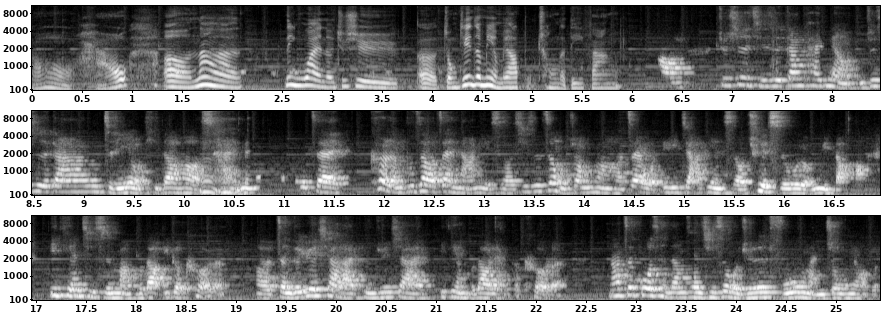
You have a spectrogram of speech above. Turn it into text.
哦，好，呃，那另外呢，就是呃，总监这边有没有要补充的地方？好，就是其实刚开店，就是刚刚子琳有提到哈，采美在客人不知道在哪里的时候，其实这种状况哈，在我第一家店的时候，确实我有遇到哈，一天其实忙不到一个客人，呃，整个月下来平均下来一天不到两个客人。那这过程当中，其实我觉得服务蛮重要的。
